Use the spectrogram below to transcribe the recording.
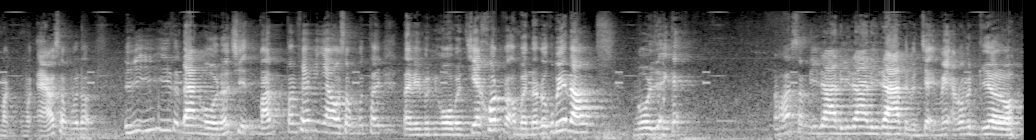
mặc mặc áo xong rồi đó. Ý, ý, ý đang ngồi nói chuyện bán bán phép với nhau xong có thấy tại vì mình ngồi mình che khuất vợ mình nó đâu có biết đâu. Ngồi dậy cái đó xong đi ra đi ra đi ra thì mình chạy mẹ qua bên kia rồi.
